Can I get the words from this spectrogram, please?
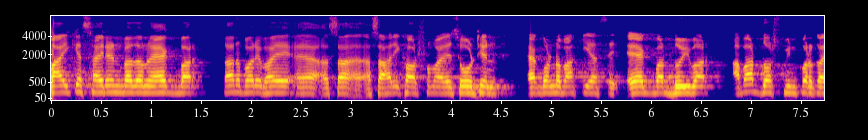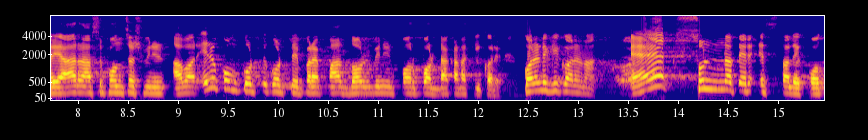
মাইকে সাইরেন বাজানো একবার তারপরে ভাই সাহারি খাওয়ার সময় এসে ওঠেন, এক ঘণ্টা বাকি আছে, একবার, দুইবার, আবার দশ মিনিট পর করে, আর আছে পঞ্চাশ মিনিট, আবার এরকম করতে করতে প্রায় পাঁচ, দশ মিনিট পর পর ডাকাটা কি করে। করে না কি করে না? এক সুন্নাতের স্থলে কত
